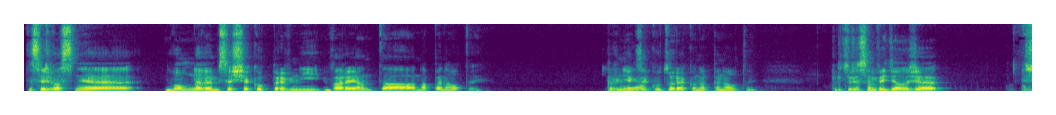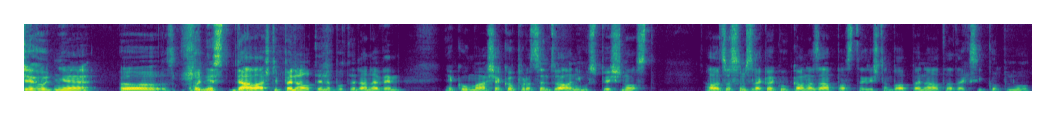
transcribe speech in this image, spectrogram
Ty jsi vlastně, no nevím, jsi jako první varianta na penalty. První exekutor jako na penalty. Protože jsem viděl, že, že hodně, uh, hodně dáváš ty penalty, nebo teda nevím, jakou máš jako procentuální úspěšnost. Ale co jsem se takhle koukal na zápas, tak když tam byla penalta, tak si kopnul.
